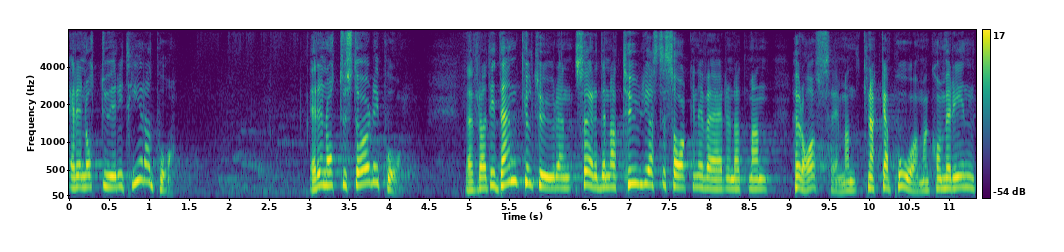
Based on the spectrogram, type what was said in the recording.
är det något du är irriterad på? Är det något du stör dig på? Därför att i den kulturen så är det den naturligaste saken i världen att man hör av sig, man knackar på, man kommer in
